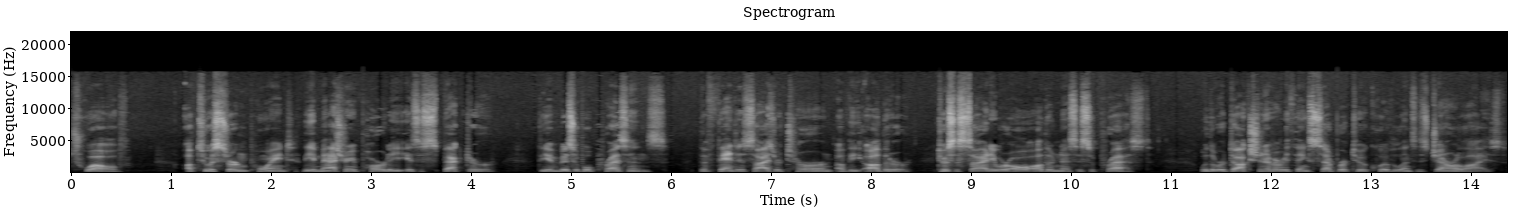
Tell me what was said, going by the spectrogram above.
12. Up to a certain point, the imaginary party is a specter, the invisible presence, the fantasized return of the other to a society where all otherness is suppressed, where the reduction of everything separate to equivalence is generalized.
